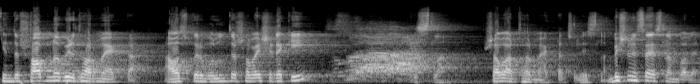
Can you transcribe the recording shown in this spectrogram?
কিন্তু সব নবীর ধর্ম একটা। আওয়াজ করে বলুন তো সবাই, সেটা কি? ইসলাম। সবার ধর্ম একটা ছিল ইসলাম। বিষ্ণু ইসলাম বলেন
